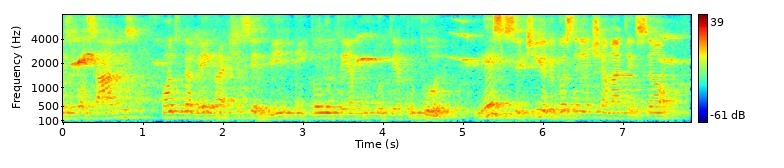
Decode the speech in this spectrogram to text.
responsáveis, quanto também para te servir em todo o tempo, o tempo todo. Nesse sentido, eu gostaria de chamar a atenção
